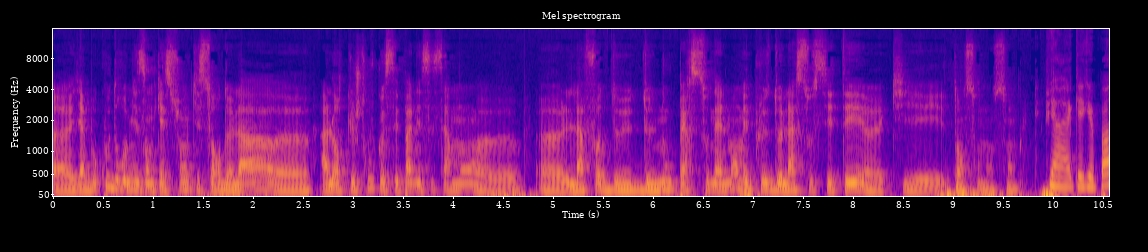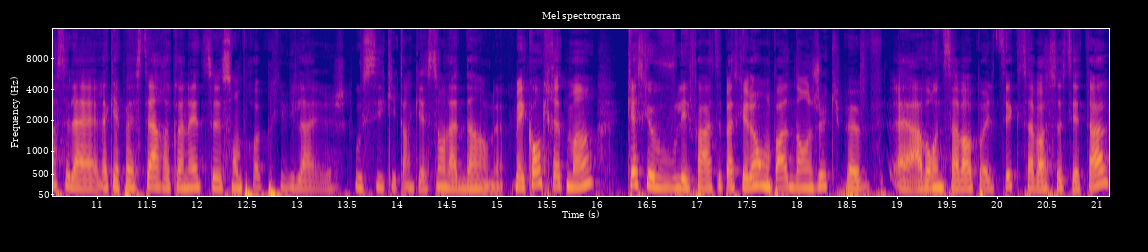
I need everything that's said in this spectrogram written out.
Il y a beaucoup de remises en question qui sortent de là, alors que je trouve que c'est pas nécessairement la faute de, nous personnellement, mais plus de la société qui est dans son ensemble. Puis, à quelque part, c'est la, la, capacité à reconnaître son propre privilège aussi qui est en question là-dedans. Là. Mais concrètement, qu'est-ce que vous voulez faire? parce que là, on parle d'enjeux qui peuvent euh, avoir une saveur politique, saveur sociétale,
